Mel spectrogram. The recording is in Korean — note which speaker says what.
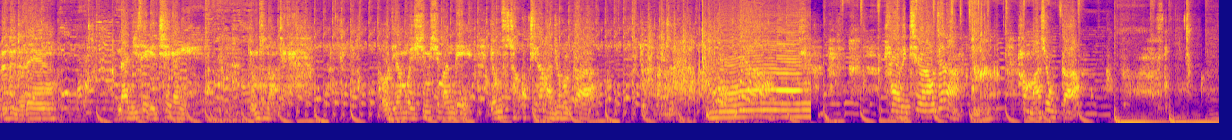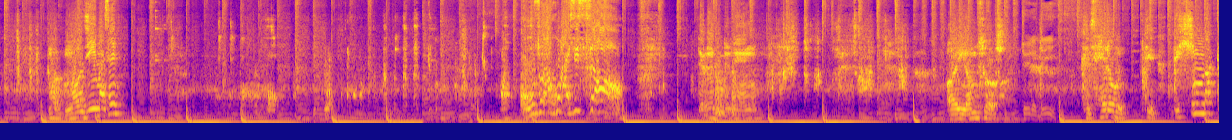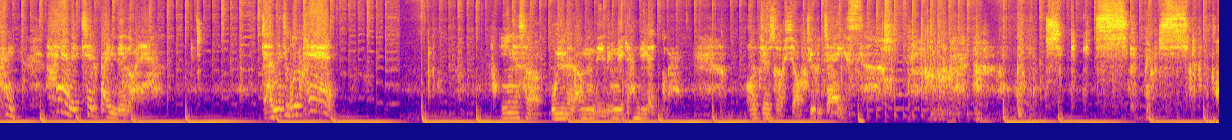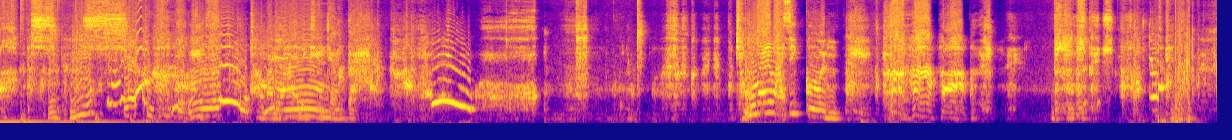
Speaker 1: 르르르릉 난 이 세계 최강의 염소 남자야 어디 한번 심심한데 염소 젖꼭지나 만져볼까? 음, 하얀 액체가 나오잖아 한번 마셔볼까? 뭐, 뭐지 이 맛은? 고, 고소하고 맛있어! 어이 염소. 그 새로운 그, 그 신박한 하얀 액체를 빨리 내놓아라 짜내지 못해 이 녀석 우유가 나오는데 이 능력이 한계가 있구만 어쩔 수 없이 억지로 짜야겠어 저만의 하얀 액체를 짜겠다 정말 맛있군. 하하하.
